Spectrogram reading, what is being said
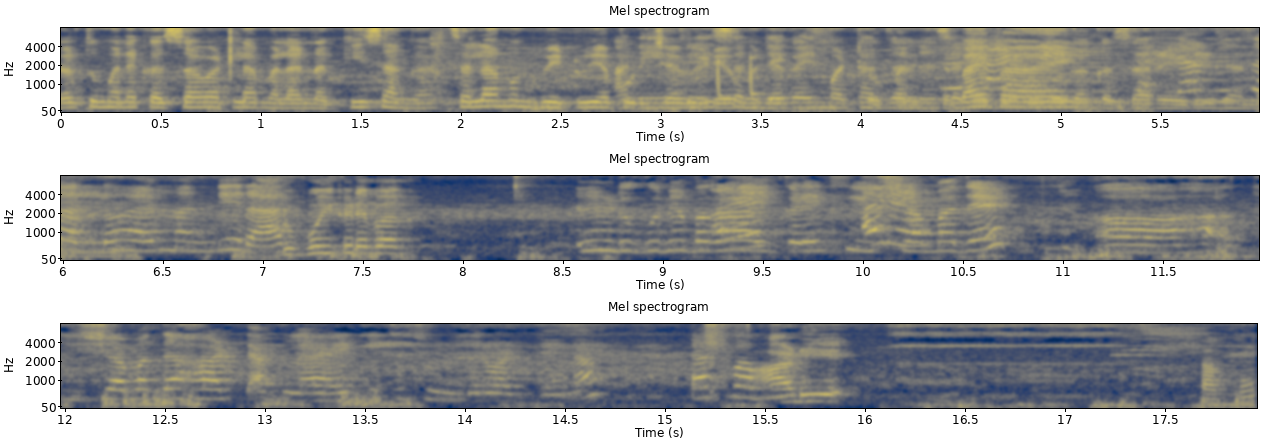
तर तुम्हाला कसा वाटला मला नक्की सांगा. चला मग भेटूया पुढच्या व्हिडिओ संध्याकाळी मठात जाण्यासाठी बाय बाय कसा रेडी झाला आहे? डुगू इकडे बघ. डुगूने बघा इकडे खिशामध्ये हा- खिशामध्ये हात टाकला आहे. किती सुंदर वाटते ना? टाक. आणि टाकू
